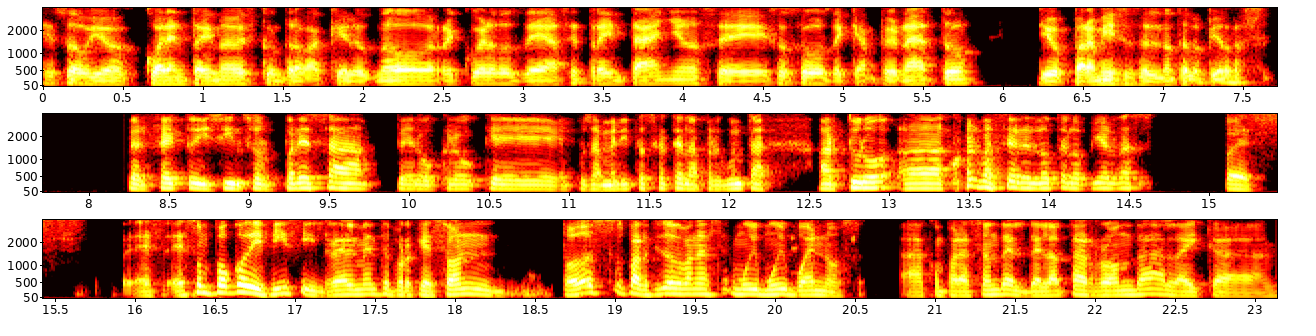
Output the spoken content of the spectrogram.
Es obvio, 49 contra Vaqueros, no recuerdos de hace 30 años, eh, esos juegos de campeonato. Digo, para mí ese es el no te lo pierdas. Perfecto y sin sorpresa, pero creo que pues amerita hacerte la pregunta. Arturo, uh, ¿cuál va a ser el no te lo pierdas? Pues es, es, un poco difícil realmente porque son, todos estos partidos van a ser muy, muy buenos. A comparación de, de la otra ronda, like, uh,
